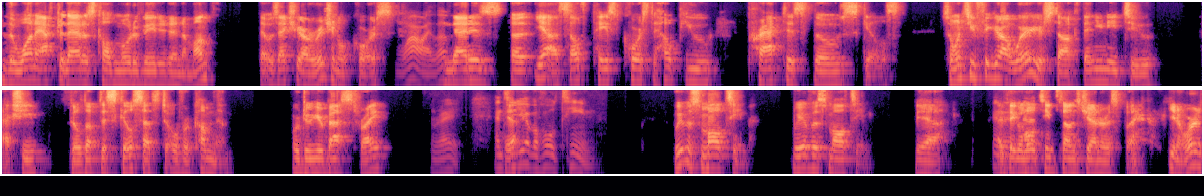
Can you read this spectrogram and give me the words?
The one after that is called Motivated in a Month. That was actually our original course. Wow, I love and that. That is uh, yeah, a self-paced course to help you practice those skills. So once you figure out where you're stuck, then you need to actually build up the skill sets to overcome them or do your best, right? Right. And so yeah. you have a whole team. We have a small team. We have a small team. Yeah. And I think a whole team sounds generous, but you know, we're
